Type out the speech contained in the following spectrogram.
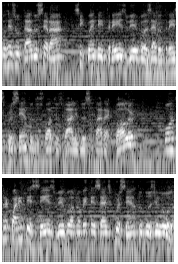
e o resultado será 53,03% dos votos válidos para Collor contra 46,97% dos de Lula.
